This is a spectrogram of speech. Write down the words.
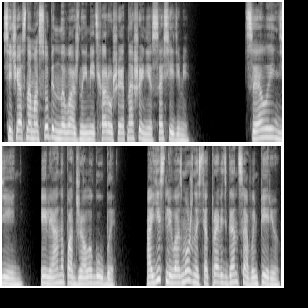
Сейчас нам особенно важно иметь хорошие отношения с соседями. Целый день. Ильяна поджала губы. А есть ли возможность отправить гонца в империю?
